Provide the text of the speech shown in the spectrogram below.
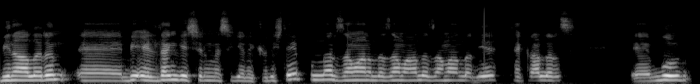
binaların e, bir elden geçirilmesi gerekiyordu. İşte hep bunlar zamanında, zamanında, zamanında diye tekrarlarız. E, bu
